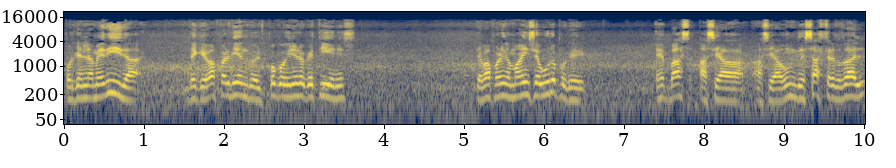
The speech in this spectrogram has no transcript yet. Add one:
porque en la medida de que vas perdiendo el poco dinero que tienes te vas poniendo más inseguro porque vas hacia, hacia un desastre total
